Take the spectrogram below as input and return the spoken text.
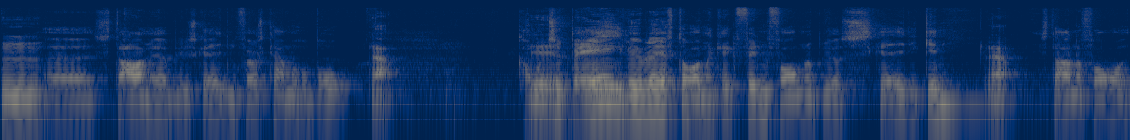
Mm. Øh, starter med at blive skadet i den første kamp af Hobro. Ja. Kommer det... tilbage i løbet af efteråret, man kan ikke finde formen og bliver skadet igen ja. i starten af foråret.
